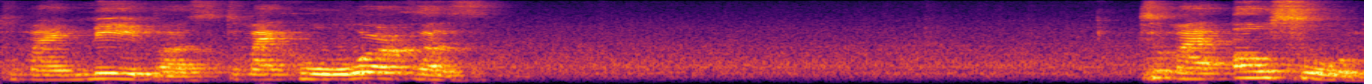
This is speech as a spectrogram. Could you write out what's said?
to my neighbors, to my co-workers, to my household,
